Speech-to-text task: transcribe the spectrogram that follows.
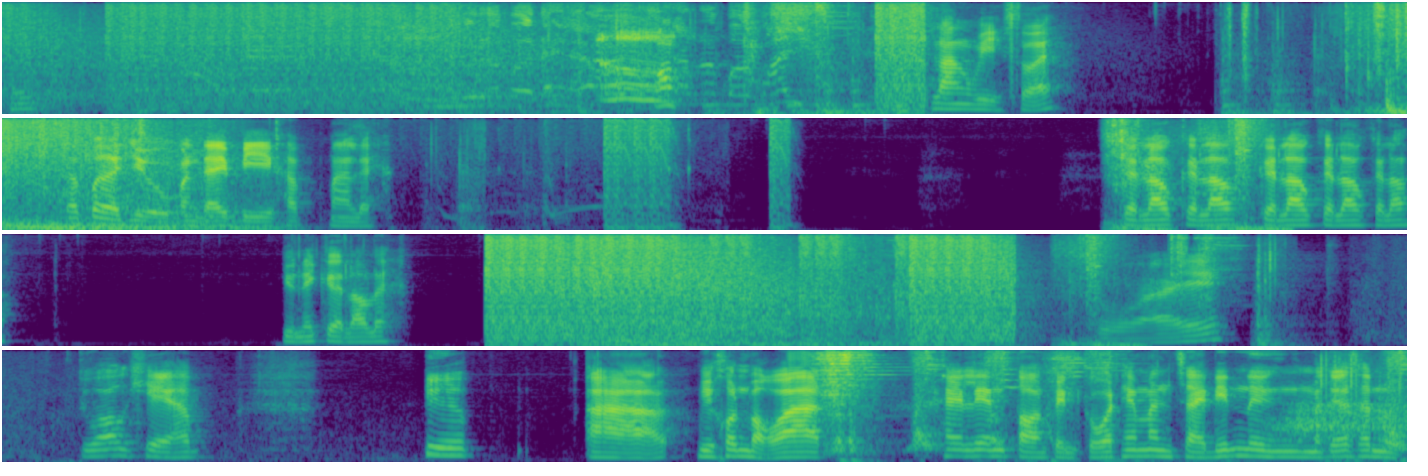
เฮ้ยมีระเบิดได้แล้วเอ้าระเบิดไว้ลังวีสวยระเบิดอยู่บันไดบีครับมาเลย เกิดเราเกิดเราเกิดเราเกิดเราเกิดเราอยู่ในเกิดเราเลย สวยดูว่าโอเคครับ คือ อ่า มีคนบอกว่าให้เล่นตอนเป็นโกดให้มั่นใจนิดนึง มันจะสนุก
